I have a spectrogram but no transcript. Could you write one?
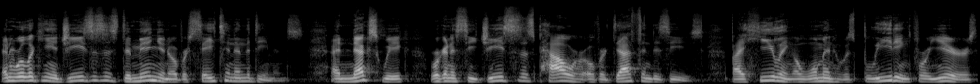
and we're looking at Jesus' dominion over Satan and the demons. And next week, we're going to see Jesus' power over death and disease by healing a woman who was bleeding for years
